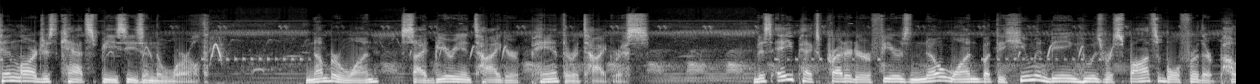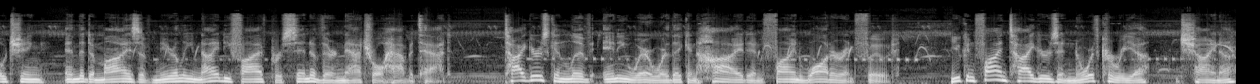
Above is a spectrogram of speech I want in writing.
10 largest cat species in the world. Number 1. Siberian Tiger Panthera tigris. This apex predator fears no one but the human being who is responsible for their poaching and the demise of nearly 95% of their natural habitat. Tigers can live anywhere where they can hide and find water and food. You can find tigers in North Korea, China,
